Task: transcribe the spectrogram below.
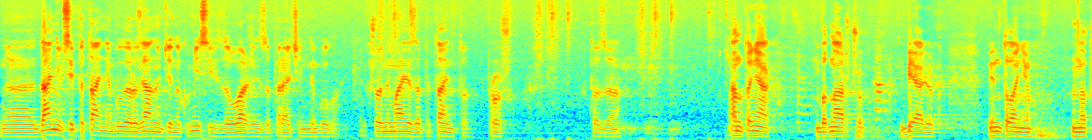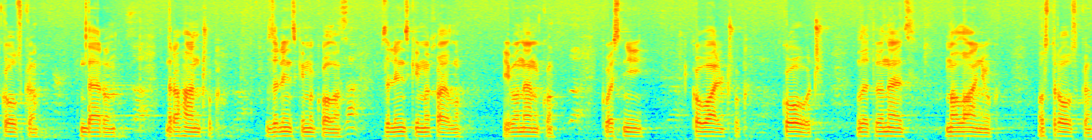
Е, Дані всі питання були розглянуті на комісії, зауважень, заперечень не було. Якщо немає запитань, то прошу. Хто за? Антоняк, Боднарчук, Бялюк, Вінтонів, Натковська, Дерун, Драганчук, Залінський Микола, Залінський Михайло, Іваненко, Квасній, Ковальчук, Когуч, Литвинець, Маланюк, Островська,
